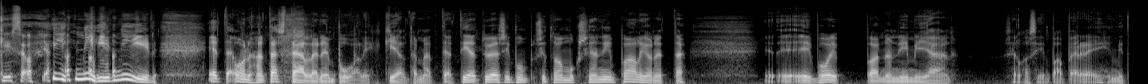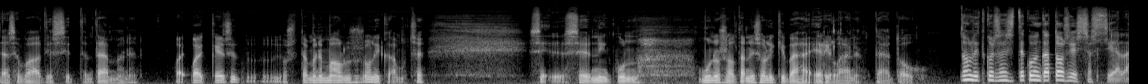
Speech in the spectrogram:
kisoja. niin, niin. Että onhan tässä tällainen puoli kieltämättä. Ja työsitoumuksia niin paljon, että ei voi panna nimiään sellaisiin papereihin, mitä se vaatisi sitten tämmöinen. Va- vaikka ei jos tämmöinen mahdollisuus olikaan, mutta se, se, se niin kuin mun osaltani se olikin vähän erilainen tämä touhu. Olitko sä sitten kuinka tosissa siellä?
